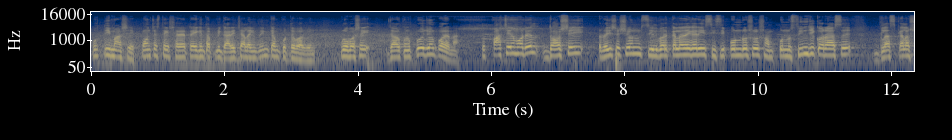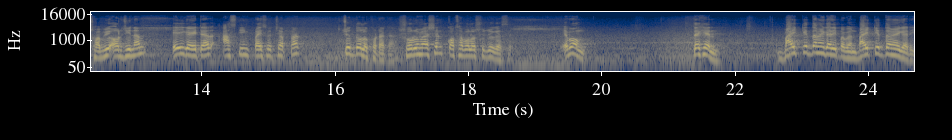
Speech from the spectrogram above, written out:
প্রতি মাসে পঞ্চাশ থেকে ষাট টাকা কিন্তু আপনি গাড়ি চালা কিন্তু ইনকাম করতে পারবেন। প্রবাসে যাওয়ার কোনো প্রয়োজন পড়ে না। তো পাঁচের মডেল, দশেই রেজিস্ট্রেশন সিলভার কালারের গাড়ি সিসি পনেরোশো, সম্পূর্ণ সিনজি করা আছে গ্লাস কালার সবই অরিজিনাল এই গাড়িটার আস্কিং প্রাইস হচ্ছে আপনার চোদ্দ লক্ষ টাকা। শোরুমে আসেন, কথা বলার সুযোগ আছে। এবং দেখেন, বাইকের দামে গাড়ি পাবেন, বাইকের দামে গাড়ি।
